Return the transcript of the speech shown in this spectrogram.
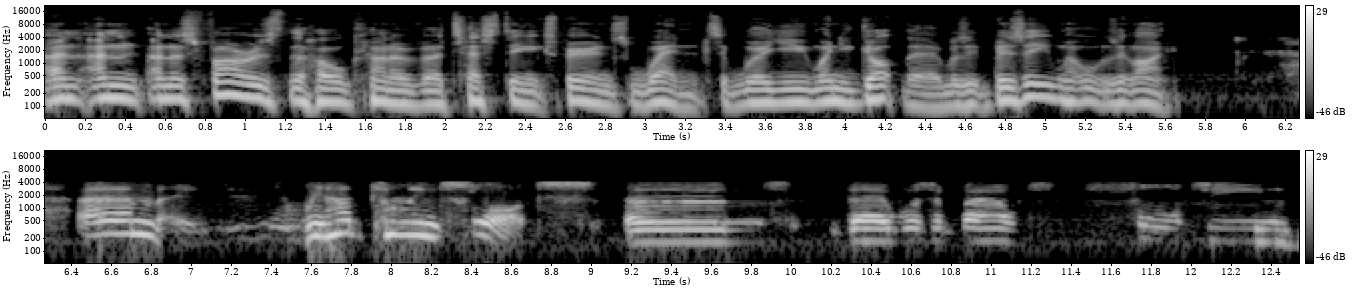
And and and as far as the whole kind of uh, testing experience went, were you when you got there? Was it busy? What was it like? Um, we had timed slots, and there was about 14,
